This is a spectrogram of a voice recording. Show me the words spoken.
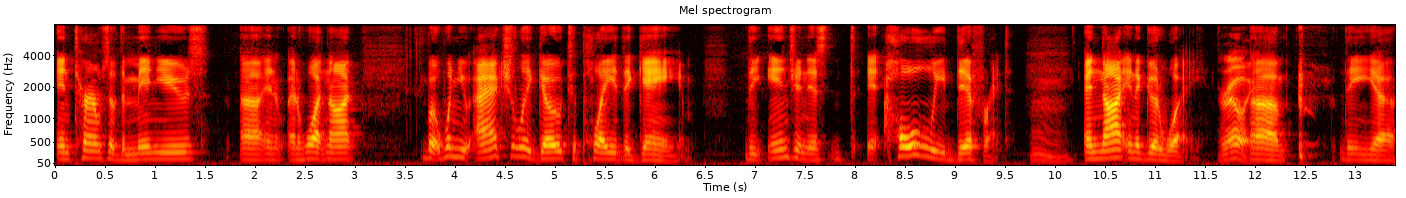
in terms of the menus uh, and, and whatnot. But when you actually go to play the game, the engine is wholly different and not in a good way. Really? Um, the uh,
